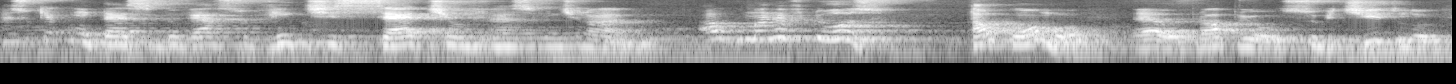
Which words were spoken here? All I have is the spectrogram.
Mas o que acontece do verso 27 ao verso 29? algo maravilhoso, tal como é, o próprio subtítulo,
